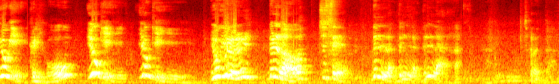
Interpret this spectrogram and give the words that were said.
여기, 그리고 여기, 여기, 여기를 눌러 주세요. 눌러, 눌러, 눌러. 아유, 잘한다.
